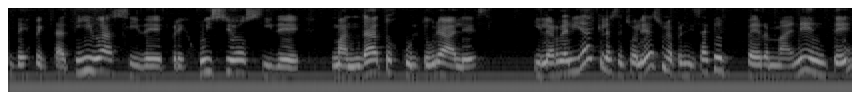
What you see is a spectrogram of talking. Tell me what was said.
de expectativas y de prejuicios y de mandatos culturales y la realidad es que la sexualidad es un aprendizaje permanente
